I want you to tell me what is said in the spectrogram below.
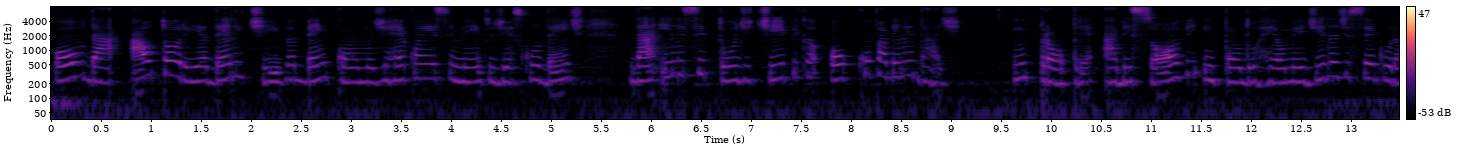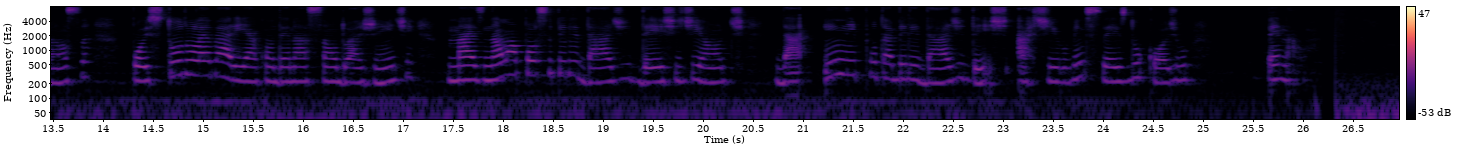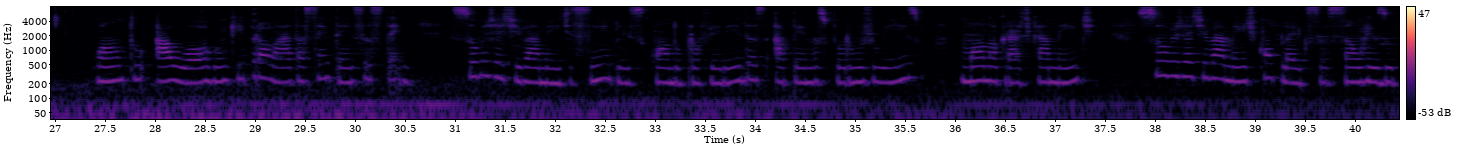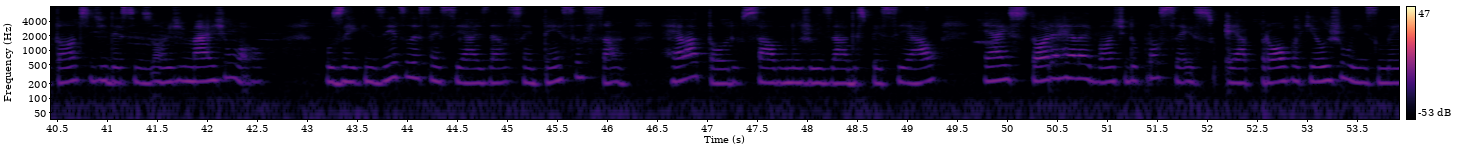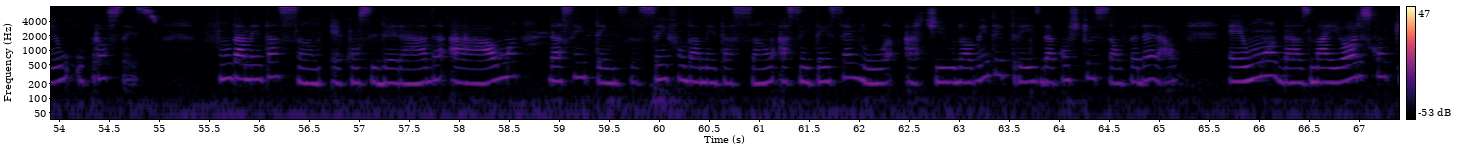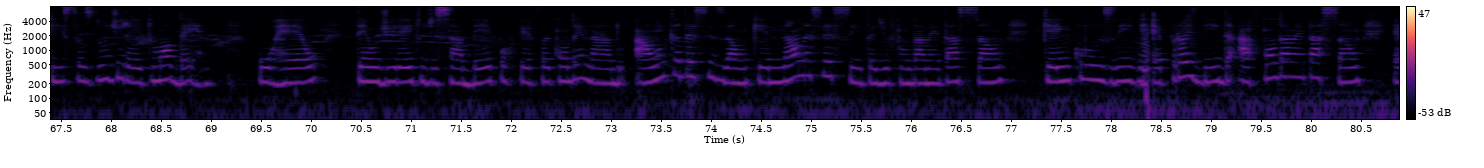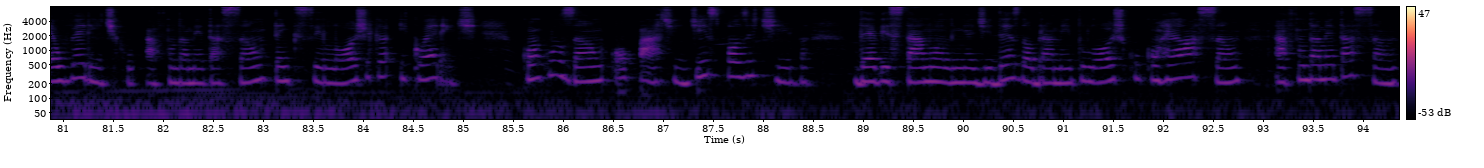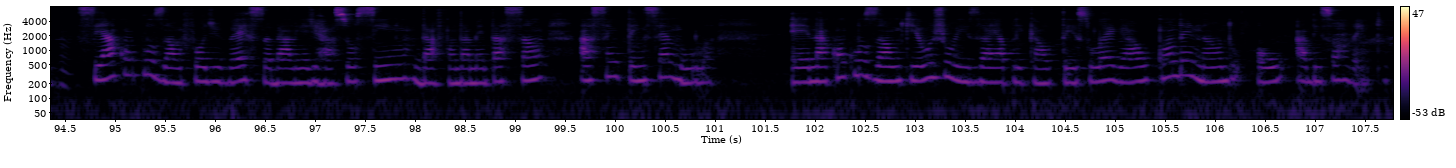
ou da autoria delitiva, bem como de reconhecimento de excludente da ilicitude típica ou culpabilidade. Imprópria, absolve, impondo o réu medida de segurança, pois tudo levaria à condenação do agente, mas não à possibilidade deste diante da inimputabilidade deste. Artigo 26 do Código Penal. Quanto ao órgão que prolata as sentenças tem subjetivamente simples quando proferidas apenas por um juízo monocraticamente, subjetivamente complexas são resultantes de decisões de mais de um órgão. Os requisitos essenciais das sentenças são relatório, salvo no juizado especial, é a história relevante do processo, é a prova que o juiz leu o processo. Fundamentação é considerada a alma da sentença. Sem fundamentação, a sentença é nula. Artigo 93 da Constituição Federal. É uma das maiores conquistas do direito moderno. O réu tem o direito de saber porque foi condenado. A única decisão que não necessita de fundamentação, que inclusive é proibida a fundamentação, é o verídico. A fundamentação tem que ser lógica e coerente conclusão ou parte dispositiva deve estar numa linha de desdobramento lógico com relação à fundamentação. Se a conclusão for diversa da linha de raciocínio da fundamentação, a sentença é nula. É na conclusão que o juiz vai aplicar o texto legal condenando ou absolvendo.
